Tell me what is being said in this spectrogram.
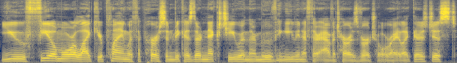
you feel more like you're playing with a person because they're next to you and they're moving, even if their avatar is virtual, right? Like there's just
